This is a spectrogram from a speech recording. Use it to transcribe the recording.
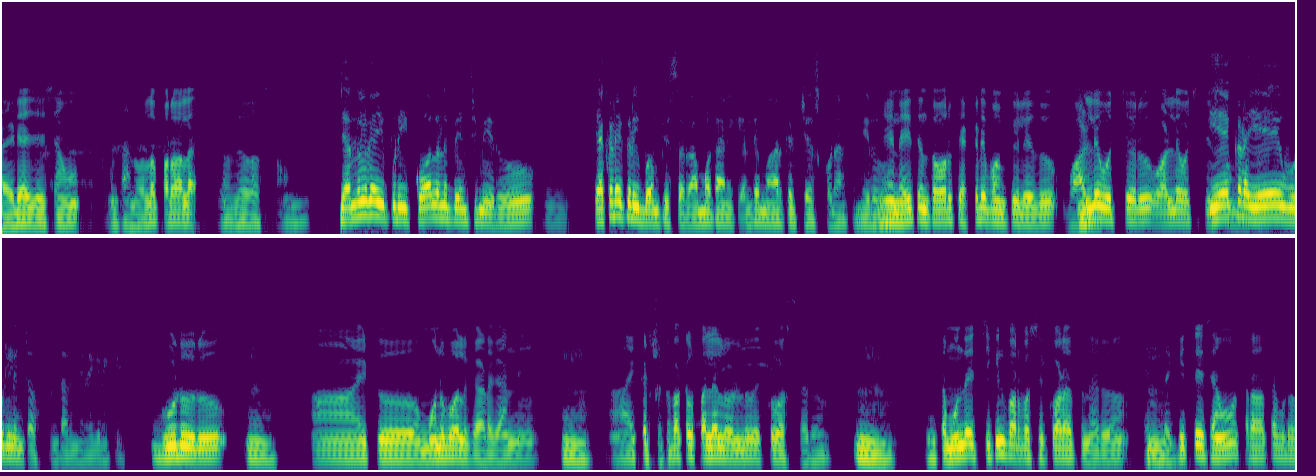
ఐడియా చేసాము దానివల్ల పర్వాలే ఏదో వస్తా ఉంది జనరల్గా ఇప్పుడు ఈ కోళ్ళను పెంచి మీరు ఎక్కడెక్కడికి పంపిస్తారు అమ్మటానికి? అంటే మార్కెట్ చేసుకోవడానికి మీరు? నేనైతే ఇంతవరకు ఎక్కడే పంపించలేదు వాళ్ళే వచ్చారు వాళ్ళే వచ్చి ఎక్కడ ఏ ఊర్ల నుంచి వస్తుంటారు మీ దగ్గరికి? పోతారు. గూడూరు ఇటు మునుబోలు కాడ కానీ ఇక్కడ చుట్టుపక్కల పల్లెల వాళ్ళు ఎక్కువ వస్తారు. ఉమ్, ఇంత ముందే చికెన్ పర్పస్ ఎక్కువ అడుగుతున్నారు. తగ్గించేసాము తర్వాత ఇప్పుడు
